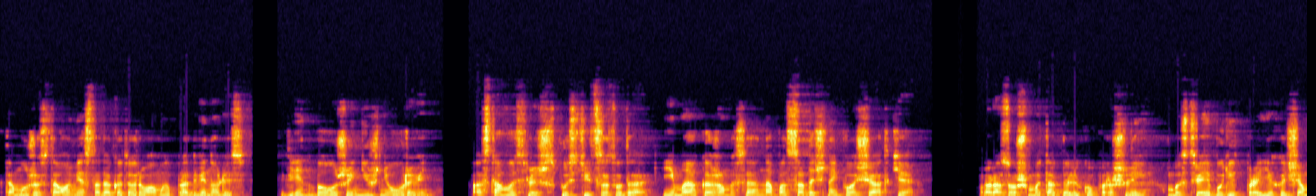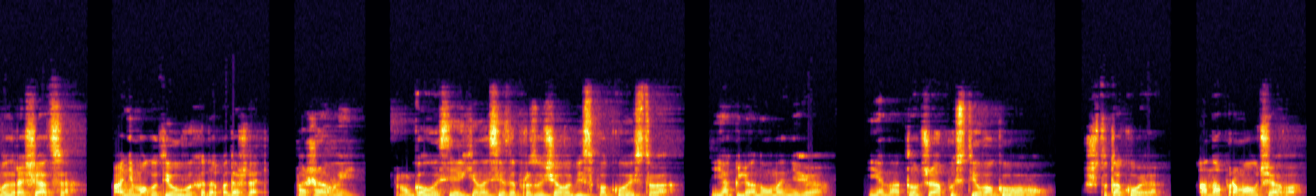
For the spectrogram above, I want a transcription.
К тому же, с того места, до которого мы продвинулись, виден был уже нижний уровень. Осталось лишь спуститься туда, и мы окажемся на посадочной площадке. Раз уж мы так далеко прошли, быстрее будет проехать, чем возвращаться. Они могут и у выхода подождать. Пожалуй. В голосе Акиносиза прозвучало беспокойство. Я глянул на нее. И она тут же опустила голову. Что такое? Она промолчала.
